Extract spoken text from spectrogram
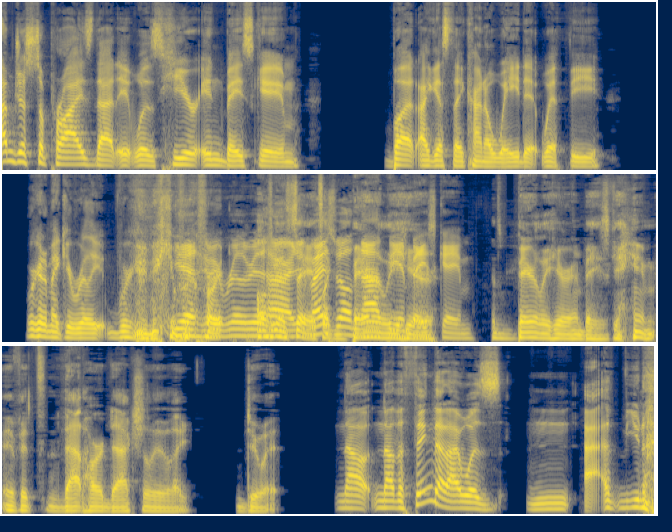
I'm just surprised that it was here in base game, but I guess they kind of weighed it with the. We're gonna make you really. We're gonna make you Yeah, work for it. really, really hard. say, it might it's as well not barely be in here. base game. It's barely here in base game if it's that hard to actually like do it. Now, now the thing that I was, you know,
